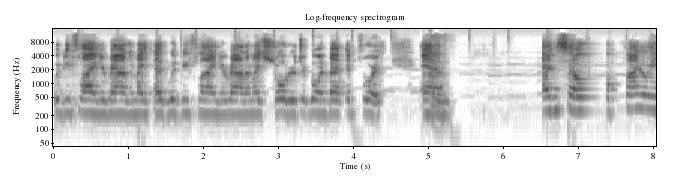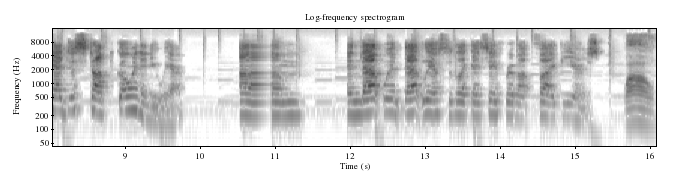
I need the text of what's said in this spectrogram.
would be flying around and my head would be flying around and my shoulders are going back and forth and and so finally i just stopped going anywhere. Um and that went that lasted like i say for about five years. Wow.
